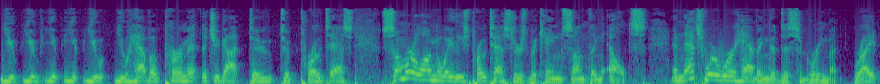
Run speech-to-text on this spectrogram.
you you you you you have a permit that you got to to protest. Somewhere along the way, these protesters became something else, and that's where we're having the disagreement, right?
